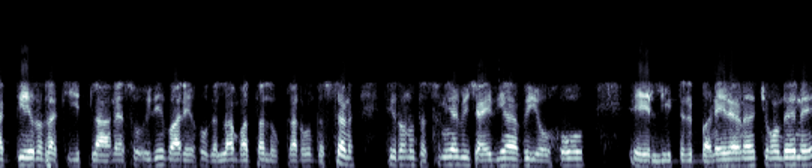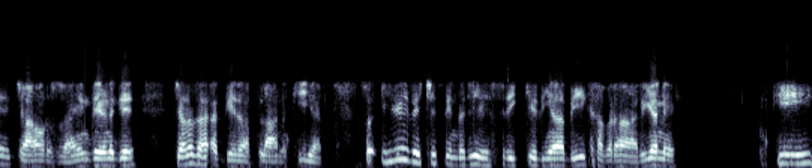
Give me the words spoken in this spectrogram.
ਅੱਗੇ ਉਹਨਾਂ ਦਾ ਕੀ ਪਲਾਨ ਹੈ? ਸੋ ਇਹਦੇ ਬਾਰੇ ਉਹ ਗੱਲਾਂ ਬਾਤਾਂ ਲੋਕਾਂ ਨੂੰ ਦੱਸਣ ਤੇ ਉਹਨਾਂ ਨੂੰ ਦੱਸਣੀਆਂ ਵੀ ਚਾਹੀਦੀਆਂ ਵੀ ਉਹ ਇਹ ਲੀਡਰ ਬਣੇ ਰਹਿਣਾ ਚਾਹੁੰਦੇ ਨੇ ਜਾਂ ਉਹ ਰਿਜ਼ਾਈਨ ਦੇਣਗੇ। ਜਾਂ ਉਹਨਾਂ ਦਾ ਅੱਗੇ ਦਾ ਪਲਾਨ ਕੀ ਹੈ? ਸੋ ਇਹਦੇ ਵਿੱਚ ਪਿੰਡ ਜੀ ਇਸ ਤਰੀਕੇ ਦੀਆਂ ਵੀ ਖਬਰਾਂ ਆ ਰਹੀਆਂ ਨੇ ਕਿ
